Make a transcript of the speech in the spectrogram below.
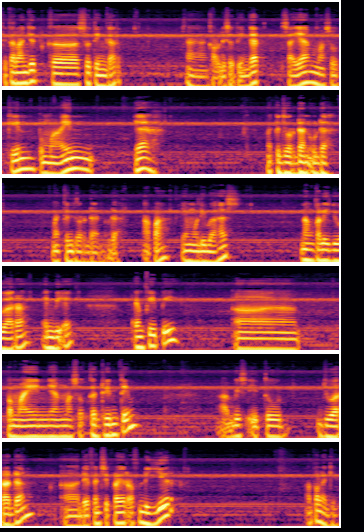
kita lanjut ke shooting guard. Nah kalau di shooting guard saya masukin pemain ya Michael Jordan udah. Michael Jordan udah. Apa yang mau dibahas? 6 kali juara NBA MVP uh, eh, pemain yang masuk ke Dream Team. Habis itu juara dang uh, defensive player of the year. Apalagi?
